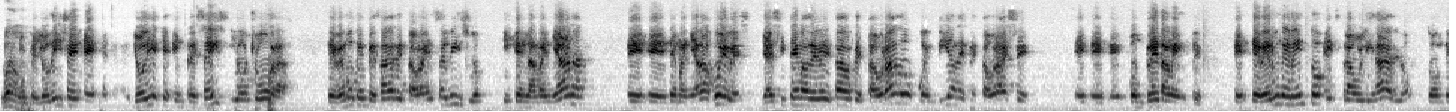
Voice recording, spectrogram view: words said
Bueno. Lo que yo dije, eh, yo dije que entre 6 y 8 horas debemos de empezar a restaurar el servicio y que en la mañana, eh, eh, de mañana a jueves, ya el sistema debe estar restaurado o en vía de restaurarse completamente. De ver un evento extraordinario donde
